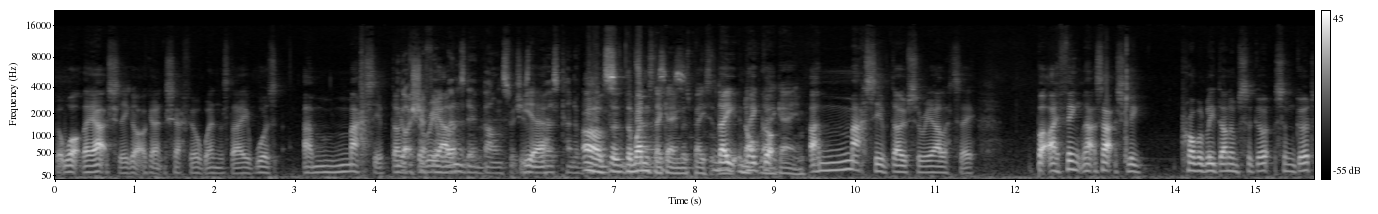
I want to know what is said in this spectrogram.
but what they actually got against Sheffield Wednesday was a massive You dose got a of Sheffield reality. Wednesday bounce, which is Yeah. the worst kind of. Oh, bounce the, the Wednesday senses. game was basically they not they their got game. a massive dose of reality, but I think that's actually probably done them so good, some good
